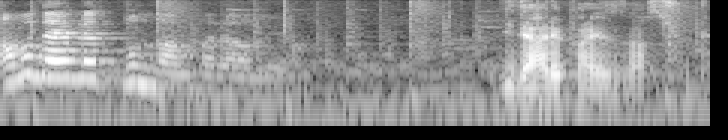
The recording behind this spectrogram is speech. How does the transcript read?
Ama devlet bundan para alıyor. İdari para cezası çünkü.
